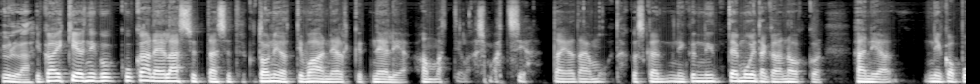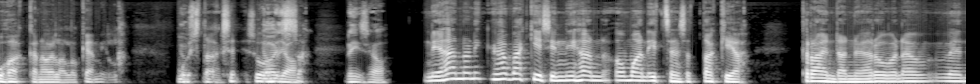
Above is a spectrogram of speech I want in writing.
Kyllä. Ja kaikki, niin kuin, kukaan ei lässyttäisi, että kun Toni otti vain 44 ammattilaismatsia tai jotain muuta, koska niin kuin, niin te muitakaan ole kuin hän ja Niko Puhakka noilla lukemilla. Muistaakseni Suomessa. Joo, joo. Niin se on. Niin hän on ihan väkisin ihan oman itsensä takia grindannut ja ruvennut. Me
